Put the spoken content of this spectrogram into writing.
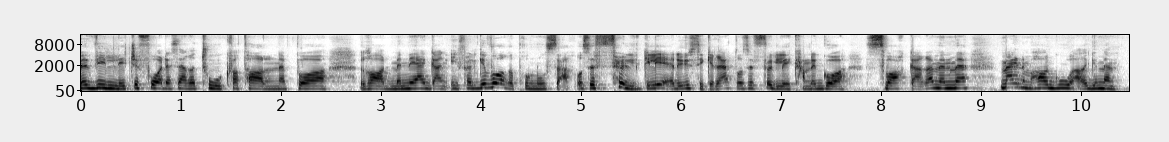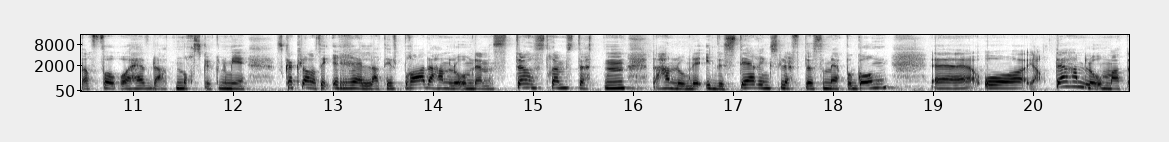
vi vil ikke få disse her to kvartalene på rad med nedgang ifølge våre prognoser. Og selvfølgelig er det usikkerhet, og selvfølgelig kan det gå svakere. Men vi mener vi har gode argumenter for å hevde at norsk økonomi skal klare seg relativt bra. Det handler om den strømstøtten, det handler om det investeringsløftet som er på gang. Uh, og ja, det handler om at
